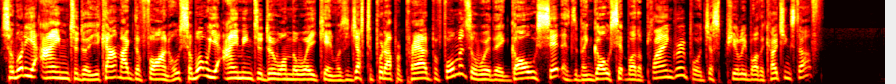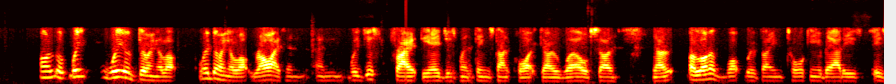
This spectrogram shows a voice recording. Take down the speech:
So what do you aim to do? You can't make the final. So what were you aiming to do on the weekend? Was it just to put up a proud performance or were there goals set? Has there been goals set by the playing group or just purely by the coaching staff? Oh look, we we are doing a lot. We're doing a lot right, and and we just fray at the edges when things don't quite go well. So, you know, a lot of what we've been talking about is is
